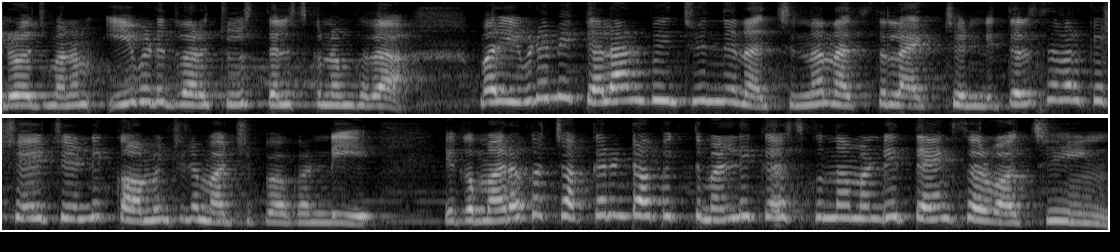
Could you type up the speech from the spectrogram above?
ఈరోజు మనం ఈ వీడియో ద్వారా చూసి తెలుసుకున్నాం కదా. మరి ఈ వీడియో మీకు ఎలా అనిపించింది? నచ్చిందా? నచ్చితే లైక్ చేయండి. తెలిసిన వరకు షేర్ చేయండి. కామెంట్ చేయడం మర్చిపోకండి. ఇక మరొక చక్కని టాపిక్ మళ్ళీ కలుసుకుందామండి. థ్యాంక్స్ ఫర్ వాచింగ్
